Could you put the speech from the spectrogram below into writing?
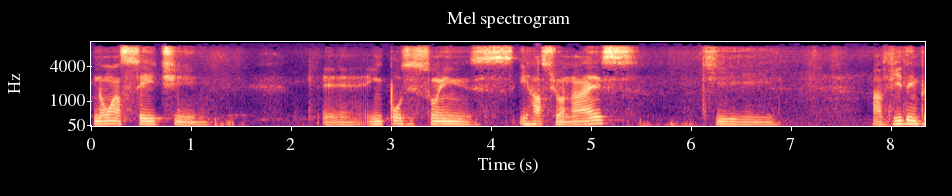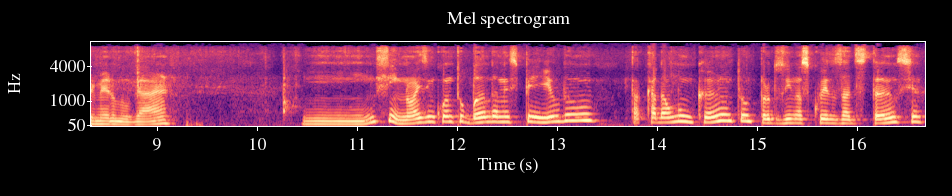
não aceite é, imposições irracionais, que a vida em primeiro lugar. E, enfim, nós enquanto banda nesse período, tá cada um num canto, produzindo as coisas à distância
